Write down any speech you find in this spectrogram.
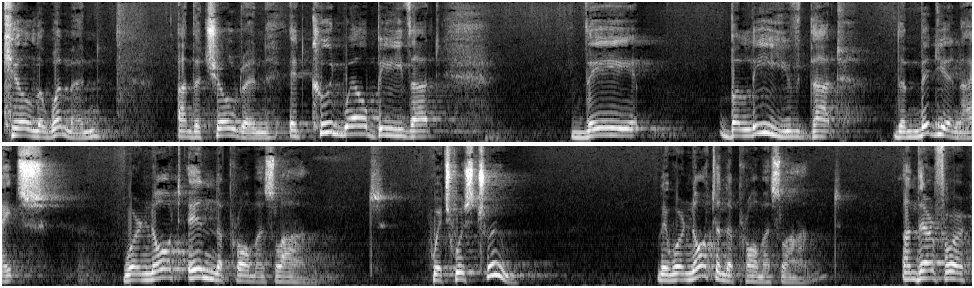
kill the women and the children, it could well be that they believed that the Midianites were not in the promised land, which was true. They were not in the promised land. And therefore,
